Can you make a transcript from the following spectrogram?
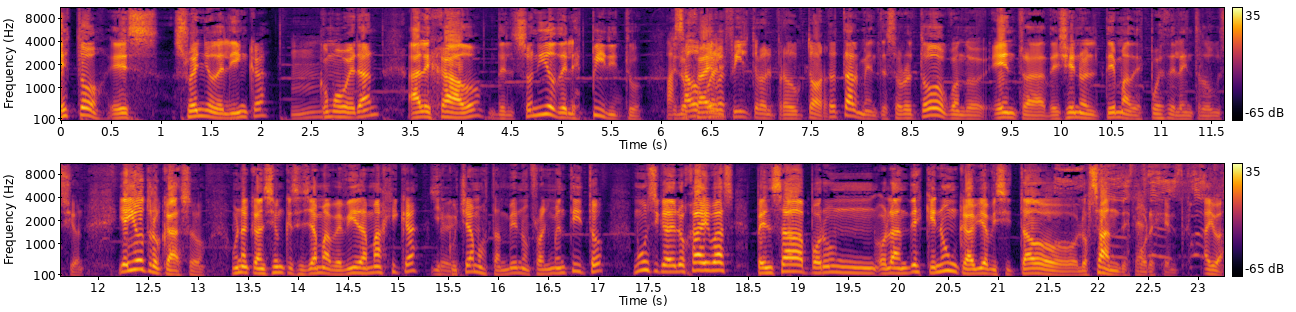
Esto es Sueño del Inca, Mm. como verán, alejado del sonido del espíritu. de Pasado por el filtro del productor. Totalmente, sobre todo cuando entra de lleno el tema después de la introducción. Y hay otro caso, una canción que se llama Bebida Mágica, y Sí. escuchamos también un fragmentito, música de los Jaivas, pensada por un holandés que nunca había visitado los Andes, por ejemplo. Ahí va.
